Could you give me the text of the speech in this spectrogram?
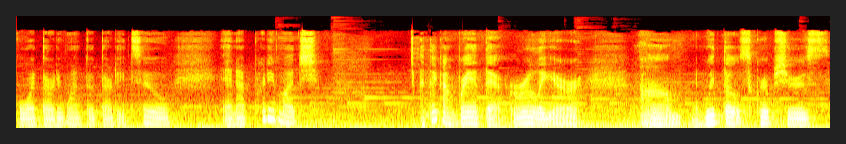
4 31 through 32. And I pretty much I think I read that earlier um, with those scriptures,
